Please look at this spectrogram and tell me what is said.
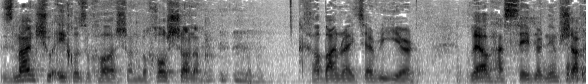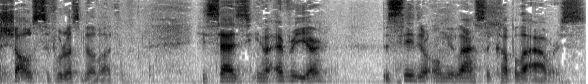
Zman shu eichos b'chol shana. Chabad writes every year, Leil HaSeder nimshach sha'os sefuros bilvad. He says, you know, every year, the Seder only lasts a couple of hours.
